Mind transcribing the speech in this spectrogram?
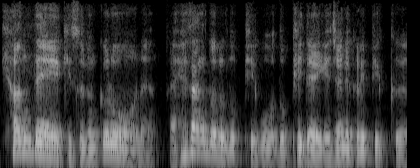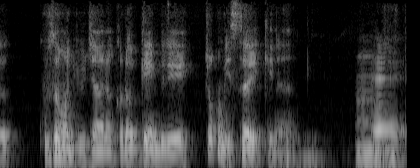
현대의 기술은 끌어오는 그러니까 해상도를 높이고 높이되 예전의 그래픽 그 구성을 유지하는 그런 게임들이 조금 있어요 있기는. 음, 네.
